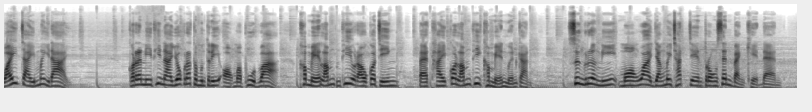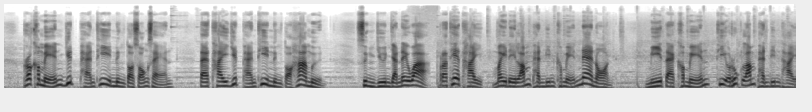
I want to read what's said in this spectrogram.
ไว้ใจไม่ได้ กรณีที่นายกรัฐมนตรีออกมาพูดว่าเขมรล้ำที่เราก็จริง แต่ไทยก็ล้ำที่เขมรเหมือนกัน ซึ่งเรื่องนี้มองว่ายังไม่ชัดเจนตรงเส้นแบ่งเขตแดน เพราะเขมรยึดแผนที่ 1 ต่อ 2 0 0แสนแต่ไทยยึดแผนที่ 1 ต่อ 50,000 ซึ่งยืนยันได้ว่าประเทศไทยไม่ได้ล้ำแผ่นดินเขมรแน่นอน มีแต่เขมรที่รุกล้ำแผ่นดินไทย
